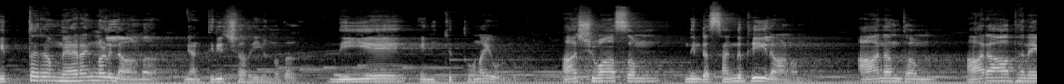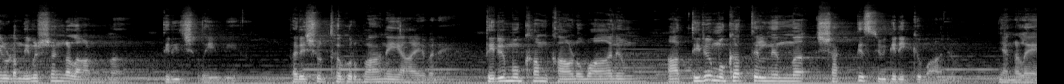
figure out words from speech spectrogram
ഇത്തരം നേരങ്ങളിലാണ് ഞാൻ തിരിച്ചറിയുന്നത്. നീയേ എനിക്ക് തുണയുള്ളൂ. ആശ്വാസം നിന്റെ സന്നിധിയിലാണെന്ന് ആനന്ദം ആരാധനയുടെ നിമിഷങ്ങളാണെന്ന് തിരിച്ചറിയുകയാണ് പരിശുദ്ധ കുർബാനയായവനെ തിരുമുഖം കാണുവാനും ആ തിരുമുഖത്തിൽ നിന്ന് ശക്തി സ്വീകരിക്കുവാനും ഞങ്ങളെ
